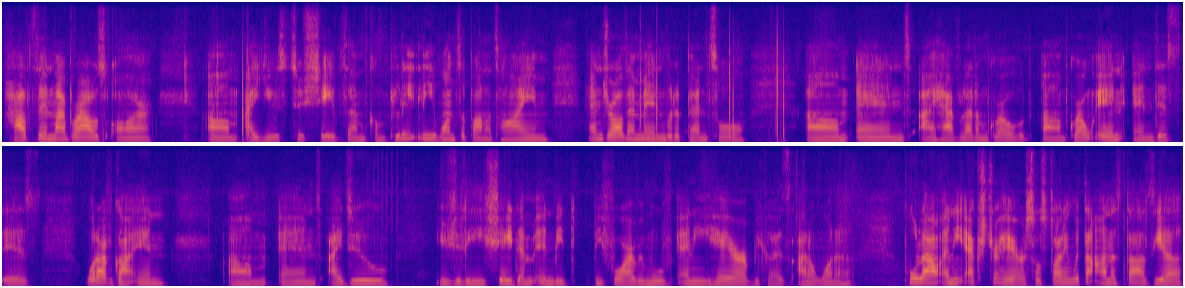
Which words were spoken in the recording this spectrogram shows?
how thin my brows are. Um, I used to shave them completely once upon a time and draw them in with a pencil. Um, and I have let them grow, um, grow in and this is what I've gotten. Um, and I do usually shade them in be before I remove any hair because I don't want to pull out any extra hair. So starting with the Anastasia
